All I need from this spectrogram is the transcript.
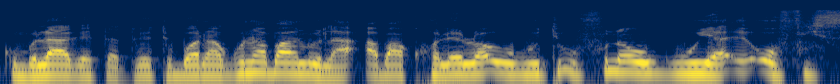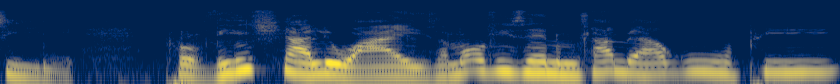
kumbula-ke dadewethu bona kunabantu la abakholelwa ukuthi ufuna ukuya e-ofisini provincially wise ama-ofisi enu mhlawumbe akuphi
